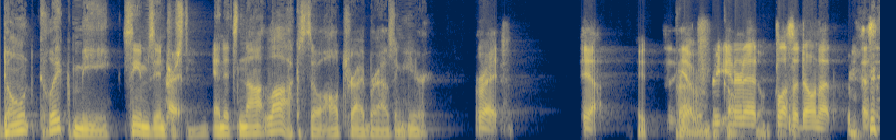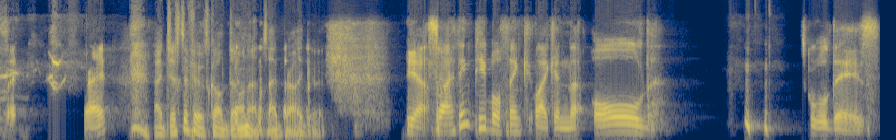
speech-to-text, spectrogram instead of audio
Don't Click Me seems interesting. And it's not locked, so I'll try browsing here. Right. Yeah. It Yeah. Free internet plus a donut. SSA. Right. Uh, just if it was called donuts, I'd probably do it. Yeah. So I think people think like in the old school days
